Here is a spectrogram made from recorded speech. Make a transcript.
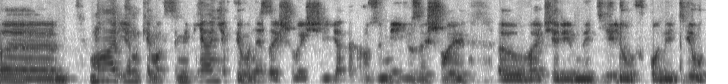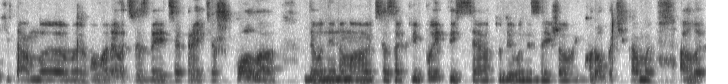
е, Мар'їнки, Максимільянівки. Вони зайшли ще, я так розумію, зайшли е, ввечері в неділю, в понеділок. І там е, ви говорили, це здається третя школа, де вони намагаються закріпитися. Туди вони заїжджали коробочками, але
